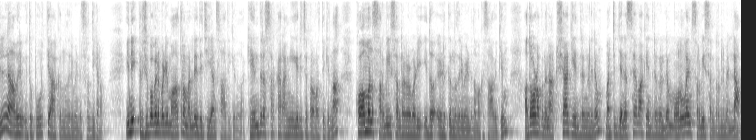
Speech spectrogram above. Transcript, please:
എല്ലാവരും ഇത് പൂർത്തിയാക്കുന്നതിന് വേണ്ടി ശ്രദ്ധിക്കണം. ഇനി കൃഷിഭവൻ വഴി മാത്രമല്ല ഇത് ചെയ്യാൻ സാധിക്കുന്നത്. കേന്ദ്ര സർക്കാർ അംഗീകരിച്ച് പ്രവർത്തിക്കുന്ന കോമൺ സർവീസ് സെന്ററുകൾ വഴി ഇത് എടുക്കുന്നതിന് വേണ്ടി നമുക്ക് സാധിക്കും. അതോടൊപ്പം തന്നെ അക്ഷയ കേന്ദ്രങ്ങളിലും മറ്റ് ജനസേവാ കേന്ദ്രങ്ങളിലും ഓൺലൈൻ സർവീസ് സെന്ററിലുമെല്ലാം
